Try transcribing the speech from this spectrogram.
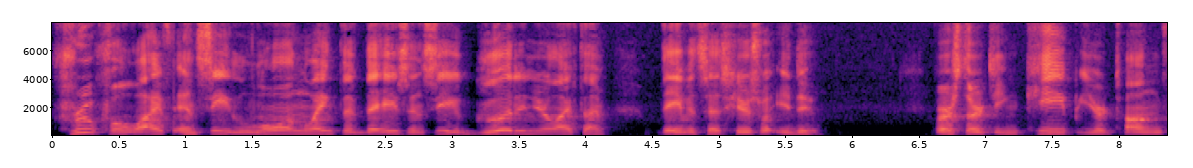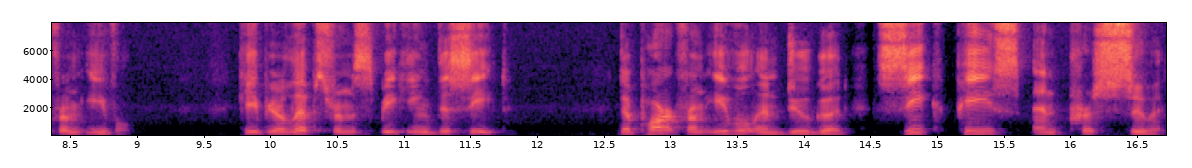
fruitful life and see long length of days and see good in your lifetime? David says, here's what you do. Verse 13 Keep your tongue from evil, keep your lips from speaking deceit. Depart from evil and do good. Seek peace and pursue it.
